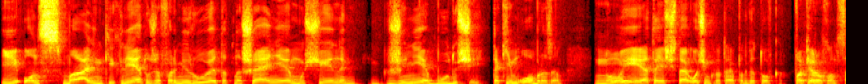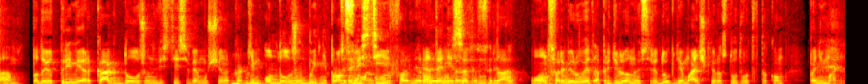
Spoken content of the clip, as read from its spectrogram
И он с маленьких лет уже формирует отношение мужчины к жене будущей таким образом – ну и это, я считаю, очень крутая подготовка. Во-первых, он сам подает пример, как должен вести себя мужчина, угу. каким он должен быть, не просто вести. Он, он формирует это не вот со... среду. Да, он формирует определенную среду, где мальчики растут вот в таком понимании.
